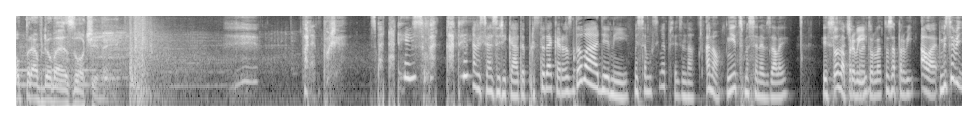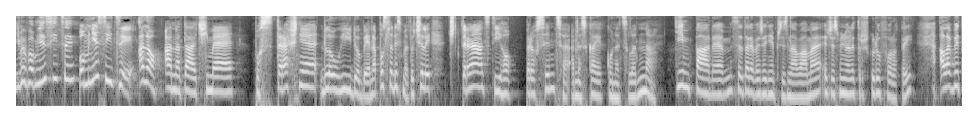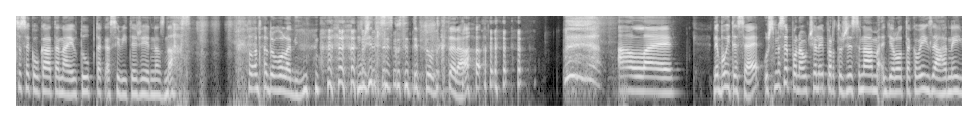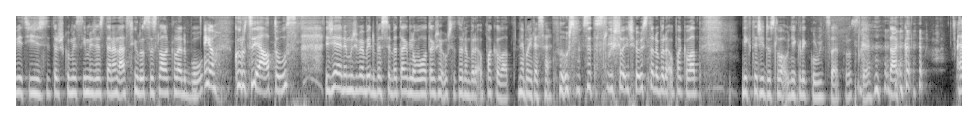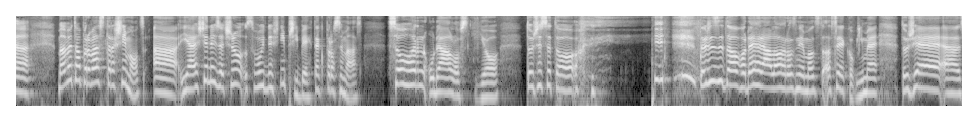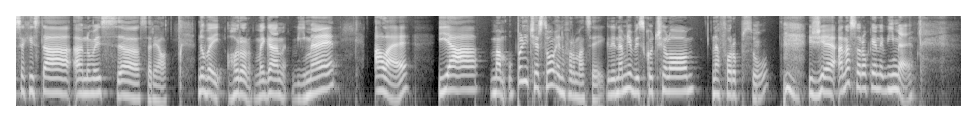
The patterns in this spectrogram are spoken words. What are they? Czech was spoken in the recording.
Opravdové zločiny. Pane bože, jsme tady. Jsme tady. A vy si asi říkáte, proč jste tak rozdováděný? My se musíme přiznat. Ano, nic jsme si nevzali. Jestli To za prvý. Tohle, to za prvý. Ale my se vidíme po měsíci. Po měsíci. Ano. A natáčíme po strašně dlouhý době. Naposledy jsme točili 14. prosince a dneska je konec ledna. Tím pádem se tady veřejně přiznáváme, že jsme měli trošku do foroty, ale vy, co se koukáte na YouTube, tak asi víte, že jedna z nás byla na dovolený. Můžete si zkusit typnout, která. ale nebojte se, už jsme se ponaučili, protože se nám dělo takových záhadných věcí, že si trošku myslíme, že jste na nás někdo seslal kledbu. Jo. Kurciátus, že nemůžeme být bez sebe tak dlouho, takže už se to nebude opakovat. Nebojte se. Už jsme si to slyšeli, že už se to nebude opakovat. Někteří doslova unikli kulce prostě. Tak. Uh, máme toho pro vás strašně moc a já ještě než začnu svůj dnešní příběh, tak prosím vás, souhrn událostí, jo. To, že se to... to, že se toho odehrálo hrozně moc, to asi jako víme. To, že uh, se chystá uh, nový uh, seriál, nový horor Megan, víme, ale já mám úplně čerstvou informaci, kdy na mě vyskočilo na Forbesu, že Anna Sorokin víme.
